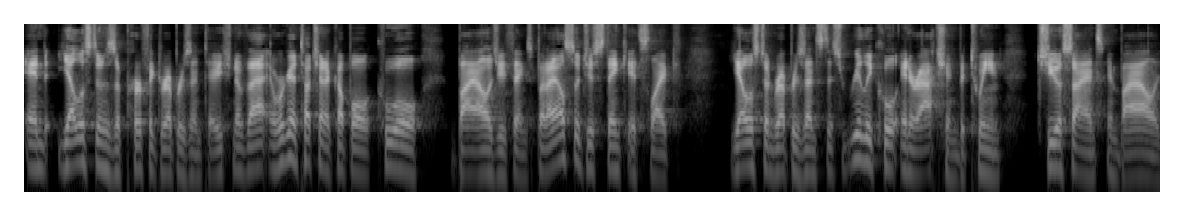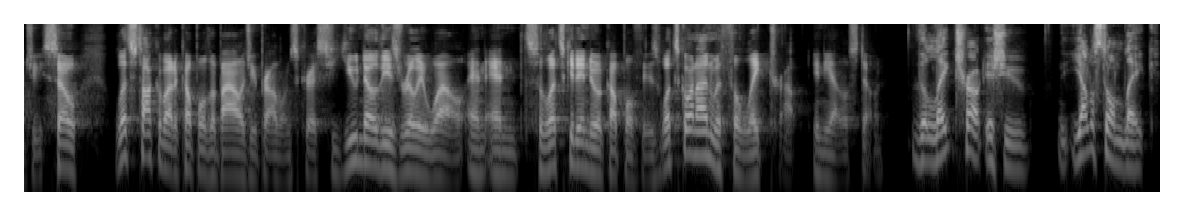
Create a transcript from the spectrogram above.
And Yellowstone is a perfect representation of that. And we're going to touch on a couple cool biology things. But I also just think it's like Yellowstone represents this really cool interaction between geoscience and biology. So let's talk about a couple of the biology problems, Chris. You know these really well. And, and so let's get into a couple of these. What's going on with the lake trout in Yellowstone? The lake trout issue, Yellowstone Lake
